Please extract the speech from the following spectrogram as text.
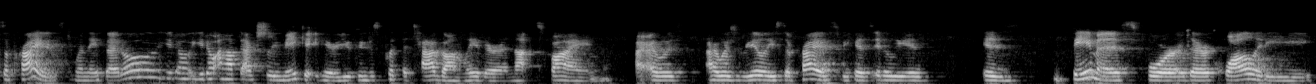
surprised when they said, "Oh, you know, you don't have to actually make it here. You can just put the tag on later, and that's fine." I, I was I was really surprised because Italy is is famous for their quality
